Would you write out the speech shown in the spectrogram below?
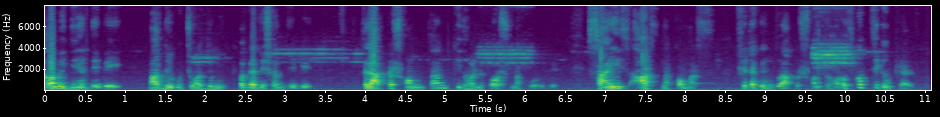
আগামী দিনে দেবে, মাধ্যমিক, উচ্চ মাধ্যমিক বা গ্র্যাজুয়েশন দেবে। তাহলে আপনার সন্তান কি ধরনের পড়াশোনা করবে? সায়েন্স আর্টস না কমার্স সেটা কিন্তু আপনার সন্তান হরস্কোপ থেকে উঠে আসবে।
